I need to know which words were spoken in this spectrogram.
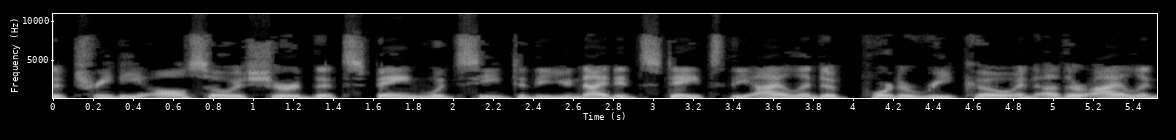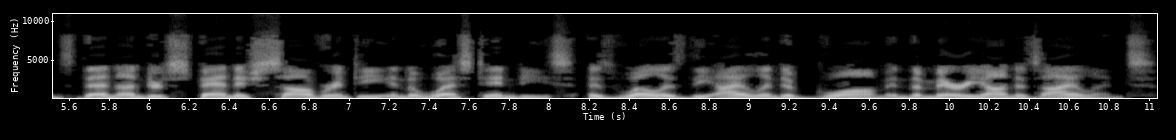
The treaty also assured that Spain would cede to the United States the island of Puerto Rico and other islands then under Spanish sovereignty in the West Indies, as well as the island of Guam in the Marianas Islands.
